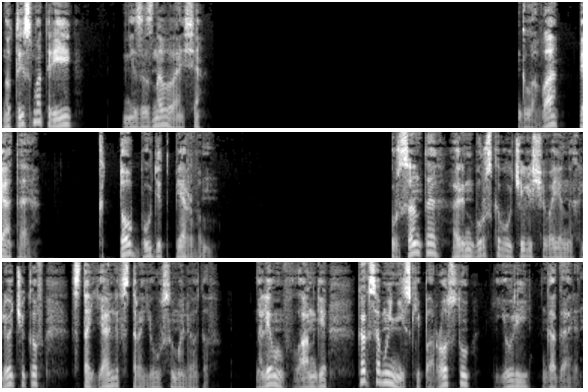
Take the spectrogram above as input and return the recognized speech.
но ты смотри, не зазнавайся». Глава пятая. Кто будет первым? Курсанты Оренбургского училища военных летчиков стояли в строю у самолетов. На левом фланге, как самый низкий по росту, Юрий Гагарин.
